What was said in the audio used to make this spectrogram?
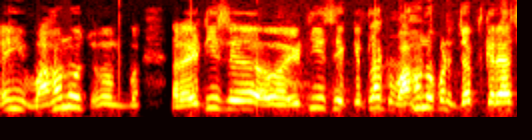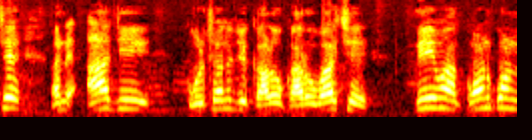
અહીં વાહનો એટીએસે એટીએસે કેટલાક વાહનો પણ જપ્ત કર્યા છે અને આ જે કોલસાનો જે કાળો કારોબાર છે તેમાં કોણ કોણ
